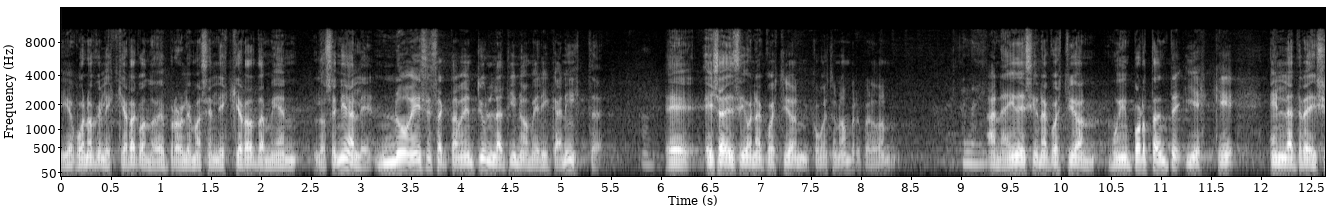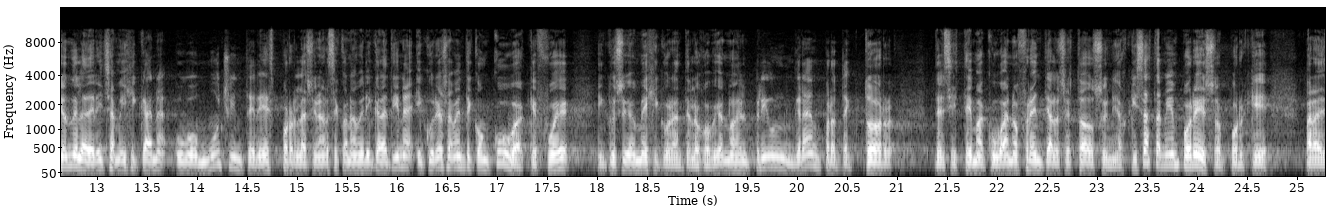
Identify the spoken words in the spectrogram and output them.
y es bueno que la izquierda cuando ve problemas en la izquierda también lo señale. No es exactamente un latinoamericanista. Ah. Eh, ella decía una cuestión, ¿cómo es tu nombre? Perdón. Anaí. Anaí decía una cuestión muy importante y es que en la tradición de la derecha mexicana hubo mucho interés por relacionarse con América Latina y curiosamente con Cuba, que fue, inclusive en México durante los gobiernos del PRI, un gran protector del sistema cubano frente a los Estados Unidos. Quizás también por eso, porque para,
